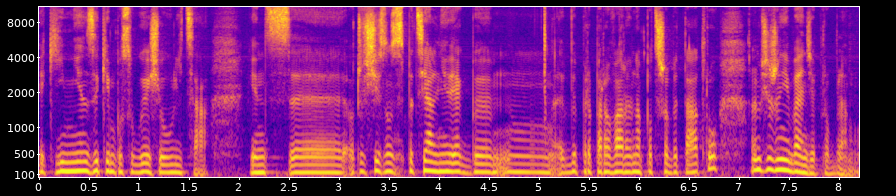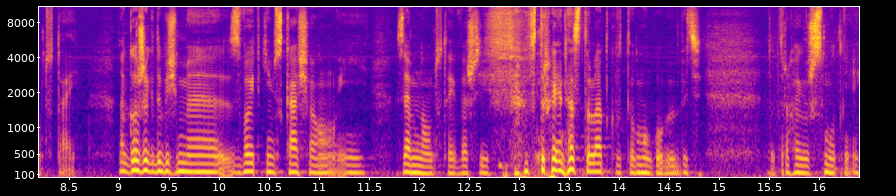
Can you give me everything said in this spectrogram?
jakim językiem posługuje się ulica, więc e, oczywiście są specjalnie jakby mm, wypreparowane na potrzeby teatru, ale myślę, że nie będzie problemu tutaj. No gorzej, gdybyśmy z Wojtkiem, z Kasią i ze mną tutaj weszli w, w troje nastolatków, to mogłoby być trochę już smutniej.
